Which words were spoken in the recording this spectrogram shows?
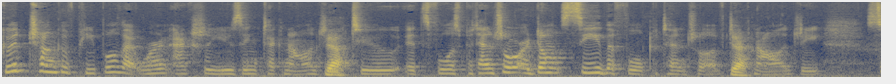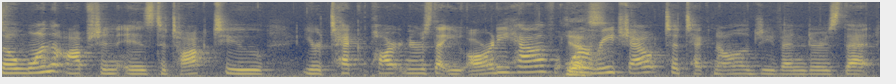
good chunk of people that weren't actually using technology yeah. to its fullest potential or don't see the full potential of technology. Yeah. So one option is to talk to your tech partners that you already have yes. or reach out to technology vendors that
